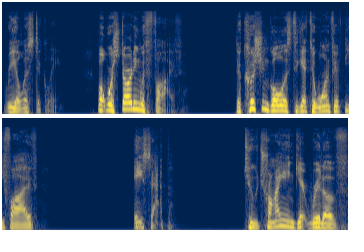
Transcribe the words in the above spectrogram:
Realistically. But we're starting with five. The cushion goal is to get to 155 ASAP to try and get rid of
